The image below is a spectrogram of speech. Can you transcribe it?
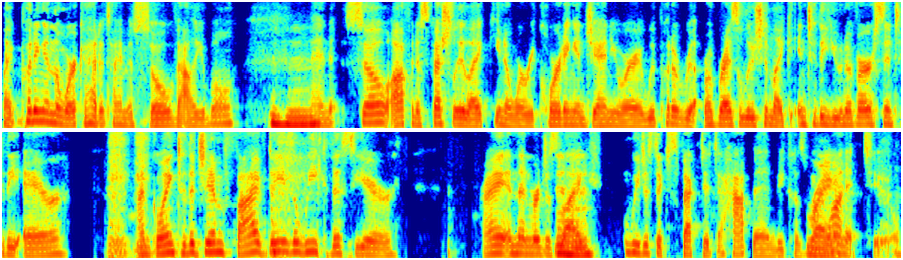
Like putting in the work ahead of time is so valuable. Mm-hmm. And so often, especially like, you know, we're recording in January, we put a, re- a resolution like into the universe, into the air. I'm going to the gym five days a week this year. right? And then we're just mm-hmm. like, we just expect it to happen because we right. want it to.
